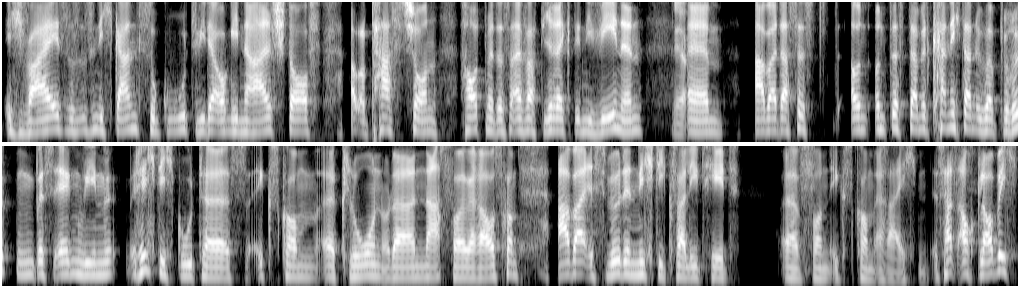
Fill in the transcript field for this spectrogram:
Ich weiß, es ist nicht ganz so gut wie der Originalstoff, aber passt schon, haut mir das einfach direkt in die Venen. Ja. Ähm, aber das ist, und, und das, damit kann ich dann überbrücken, bis irgendwie ein richtig gutes XCOM-Klon oder Nachfolger rauskommt. Aber es würde nicht die Qualität äh, von XCOM erreichen. Es hat auch, glaube ich,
